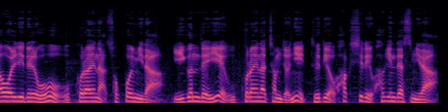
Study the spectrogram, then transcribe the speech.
4월 1일 오후 우크라이나 속보입니다. 이근대의 우크라이나 참전이 드디어 확실히 확인됐습니다.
